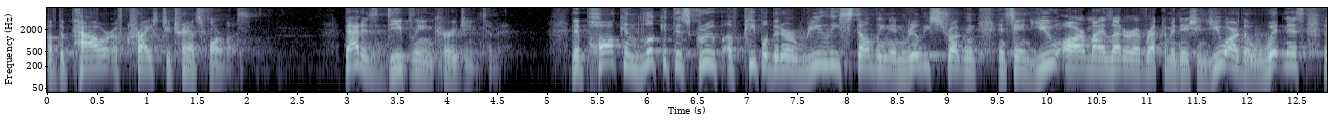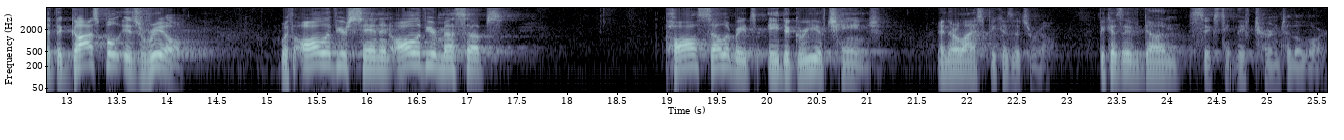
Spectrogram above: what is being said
of the power of Christ to transform us. That is deeply encouraging to me. That Paul can look at this group of people that are really stumbling and really struggling and saying, You are my letter of recommendation. You are the witness that the gospel is real. With all of your sin and all of your mess ups, Paul celebrates a degree of change in their lives because it's real, because they've done 16, they've turned to the Lord.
